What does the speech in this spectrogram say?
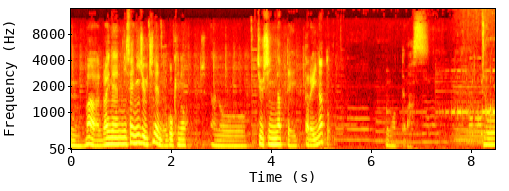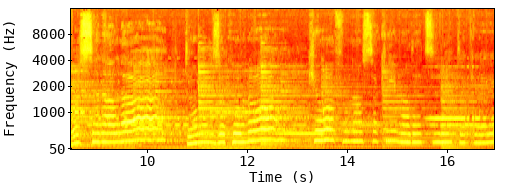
うん、まあ来年2021年の動きのあの中心になっていったらいいなと思ってます。どうせならどん底の恐怖の先まで連れてけよ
